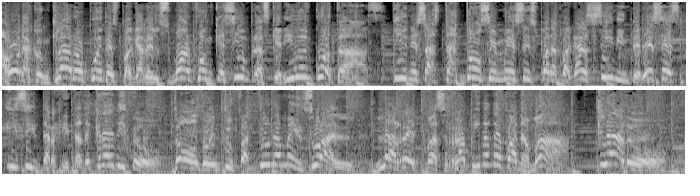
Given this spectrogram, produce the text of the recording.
Ahora con Claro puedes pagar el smartphone que siempre has querido en cuotas. Tienes hasta 12 meses para pagar sin intereses y sin tarjeta de crédito. Todo en tu factura mensual. La red más rápida de Panamá. ¡Claro!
